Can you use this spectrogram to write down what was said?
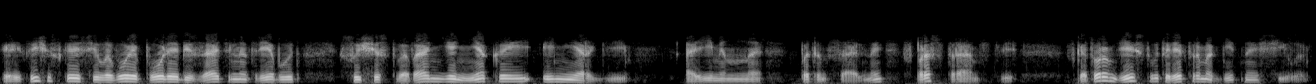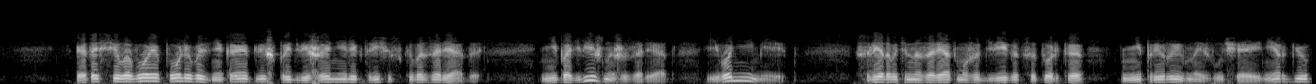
электрическое силовое поле обязательно требует существования некой энергии, а именно потенциальной в пространстве, в котором действует электромагнитная сила. Это силовое поле возникает лишь при движении электрического заряда. Неподвижный же заряд его не имеет. Следовательно, заряд может двигаться только непрерывно излучая энергию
